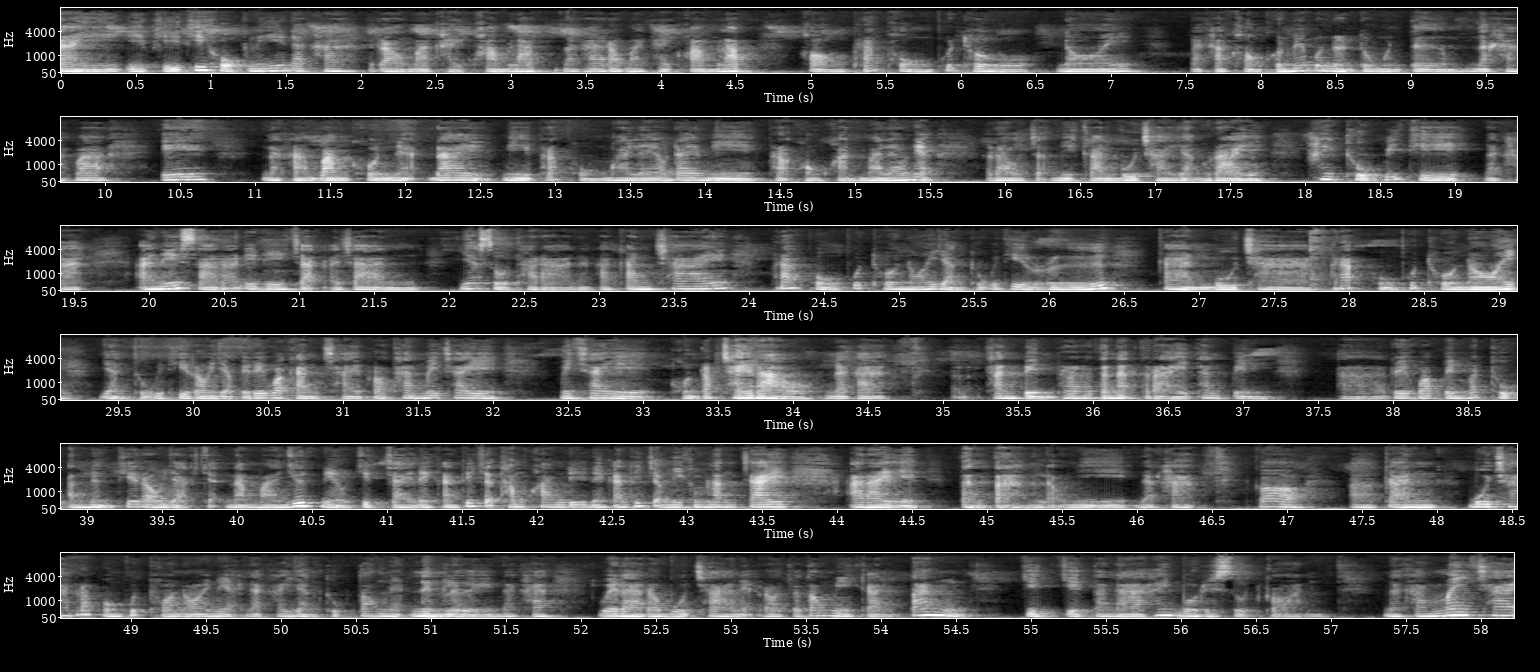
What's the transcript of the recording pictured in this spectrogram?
ใน EP ที่ 6 นี้นะคะ เรามาไขความลับนะคะ เรามาไขความลับของพระผงพุทโธน้อยนะคะ ของคุณแม่บุญเรือนตัวมุนเติมนะคะว่าเอ๊ะนะคะบางคนเนี่ยได้มีพระผงมาแล้วได้มีพระของขวัญมาแล้วเนี่ยเราจะมีการบูชาอย่างไรให้ถูกวิธีนะคะ อันนี้สาระดีๆ จากอาจารย์ยโสธรานะคะ การใช้พระผงพุทโธน้อยอย่างถูกวิธีหรือ การบูชาพระผงพุทโธน้อย อย่างถูกวิธีเราอย่าไปเรียกว่าการใช้ เพราะท่านไม่ใช่ไม่ใช่คนรับใช้เรานะคะ ท่านเป็นพระรัตนตรัยท่านเป็นเรียกว่าเป็นวัตถุอันหนึ่งที่เราอยากจะนำมายึดเหนี่ยวจิตใจในการที่จะทำความดีในการที่จะมีกำลังใจอะไรต่างๆเหล่านี้นะคะ ก็การบูชาพระผงพุทโธน้อยเนี่ยนะคะอย่างถูกต้องเนี่ยหนึ่งเลยนะคะ เวลาเราบูชาเนี่ยเราจะต้องมีการตั้ง จิตเจตนาให้บริสุทธิ์ก่อนนะคะไม่ใช่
